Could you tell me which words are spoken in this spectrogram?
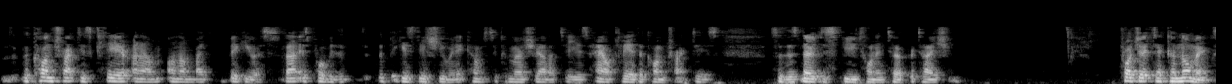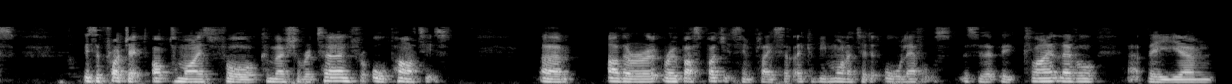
the contract is clear and unambiguous. That is probably the, biggest issue when it comes to commerciality is how clear the contract is. So there's no dispute on interpretation. Project economics. Is the project optimized for commercial return for all parties? Um, are there robust budgets in place that they can be monitored at all levels? This is at the client level, at the um,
